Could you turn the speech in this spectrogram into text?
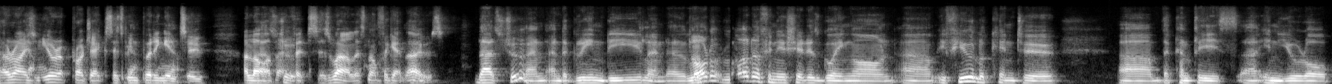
Horizon yeah. Europe projects, has been putting into a lot That's of true. efforts as well. Let's not forget those. That's true, and and the Green Deal and a lot of lot of initiatives going on. Uh, if you look into um, the countries uh, in Europe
